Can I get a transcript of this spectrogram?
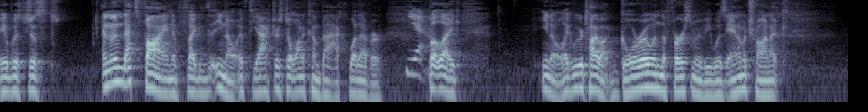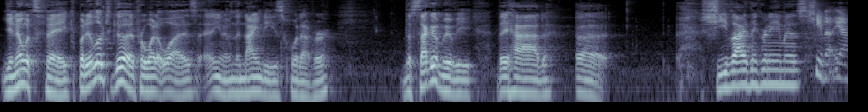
It was just, and then that's fine if like you know if the actors don't want to come back, whatever. Yeah. But like, you know, like we were talking about, Goro in the first movie was animatronic. You know it's fake, but it looked good for what it was. uh, You know, in the '90s, whatever. The second movie, they had uh, Sheeva, I think her name is. Sheeva, yeah.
